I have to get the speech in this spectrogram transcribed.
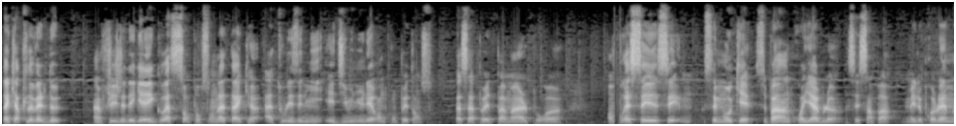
Ta carte level 2 inflige des dégâts égaux à 100% de l'attaque à tous les ennemis et diminue les rangs de compétences. Ça, ça peut être pas mal pour... En vrai, c'est moqué. C'est pas incroyable, c'est sympa. Mais le problème...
